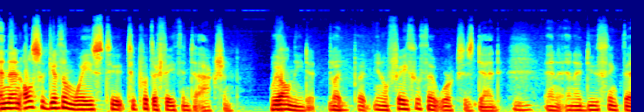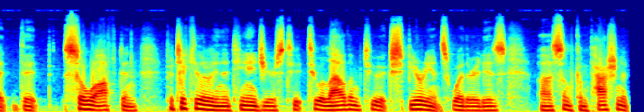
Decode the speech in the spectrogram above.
and then also give them ways to, to put their faith into action. We all need it, but mm-hmm. but you know, faith without works is dead. Mm-hmm. And and I do think that that so often particularly in the teenage years, to, to allow them to experience whether it is uh, some compassionate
